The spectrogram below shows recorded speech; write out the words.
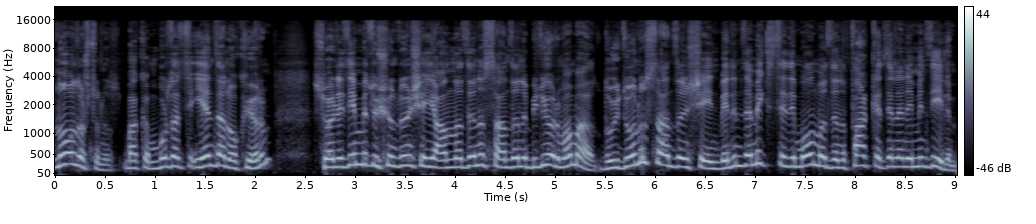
Ne olursunuz. Bakın burada yeniden okuyorum. Söylediğimi düşündüğün şeyi anladığını sandığını biliyorum ama duyduğunu sandığın şeyin benim demek istediğim olmadığını fark edilen emin değilim.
